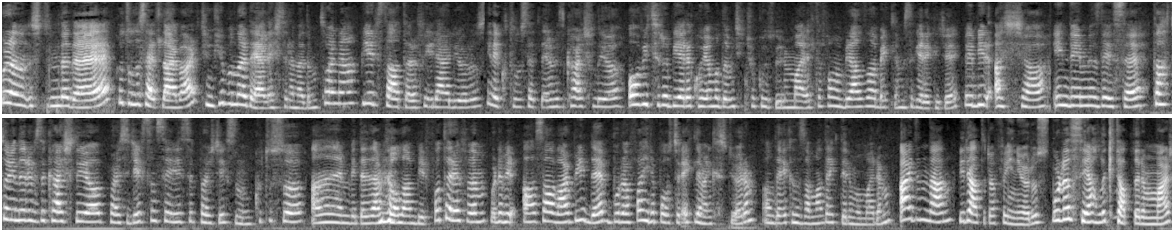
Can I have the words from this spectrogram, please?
Buranın üstünde de kutulu setler var. Çünkü bunları da yerleştiremedim. Sonra bir sağ tarafı ilerliyoruz. Yine kutulu setlerimizi karşılıyor. O Witcher'ı bir yere koyamadığım için çok üzgünüm maalesef ama biraz daha beklemesi gerekecek. Ve bir aşağı indiğimizde ise taht oyunları bizi karşılıyor. Percy Jackson serisi, Percy Jackson'ın kutusu, anneannem ve dedemle olan bir fotoğrafım. Burada bir asa var. Bir de bu rafa Harry Potter eklemek istiyorum. Onu da yakın zamanda eklerim umarım. Ardından bir alt rafa iniyoruz. Burada siyahlı kitaplarım var.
